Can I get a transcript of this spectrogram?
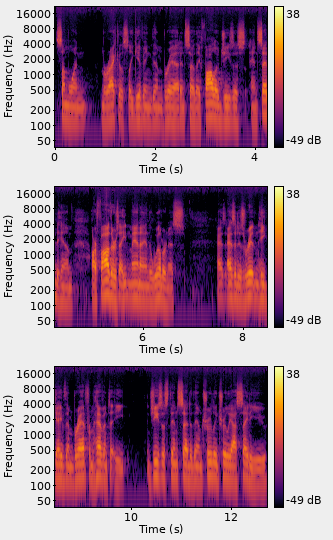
someone miraculously giving them bread. And so they followed Jesus and said to him, Our fathers ate manna in the wilderness. As it, as it is written, He gave them bread from heaven to eat. Jesus then said to them, Truly, truly, I say to you,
